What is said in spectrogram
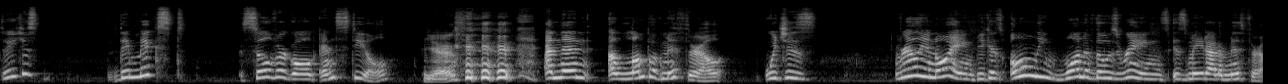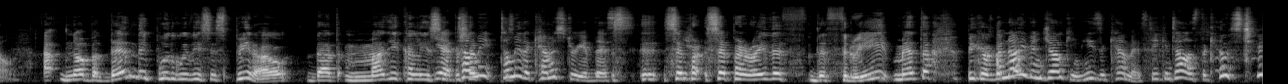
they just they mixed silver, gold, and steel, yes, and then a lump of mithril, which is really annoying because only one of those rings is made out of mithril. uh, no, but then they put with this spiral that magically Yeah, sep- tell me, tell me the chemistry of this. uh, separ- separate the, th- the three meta because I'm not even joking. He's a chemist. He can tell us the chemistry.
